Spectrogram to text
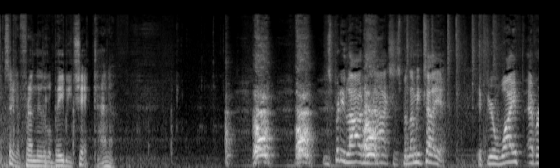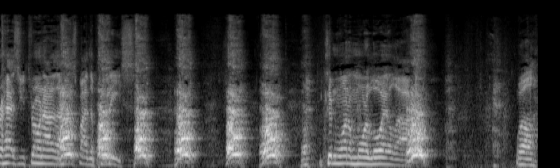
Looks like a friendly little baby chick, kind of. It's pretty loud and obnoxious, but let me tell you, if your wife ever has you thrown out of the house by the police, you couldn't want a more loyal, uh, well,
